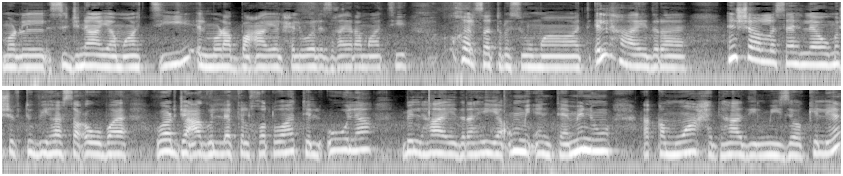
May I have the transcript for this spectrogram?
السجناية ماتي المربعاية الحلوة الصغيرة ماتي وخلصت رسومات. الهايدرة إن شاء الله سهلة وما شفتوا بها صعوبة. وأرجع أقول لك الخطوات الأولى بالهايدرة هي أمي أنت منو؟ رقم واحد هذه الميزوكليا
